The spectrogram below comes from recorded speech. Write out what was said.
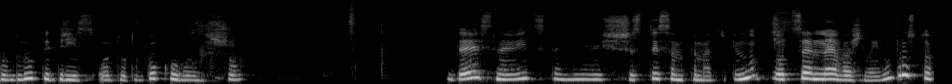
роблю підріз отут в боковий шов. Десь на відстані 6 см. Ну, оце не важливо. Просто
